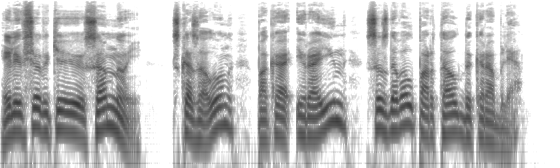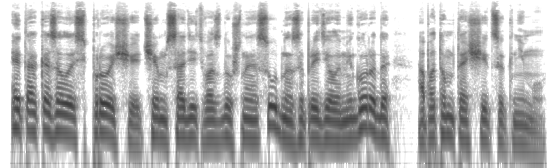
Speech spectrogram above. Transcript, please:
Или все-таки со мной?» — сказал он, пока Ираин создавал портал до корабля. Это оказалось проще, чем садить воздушное судно за пределами города, а потом тащиться к нему.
